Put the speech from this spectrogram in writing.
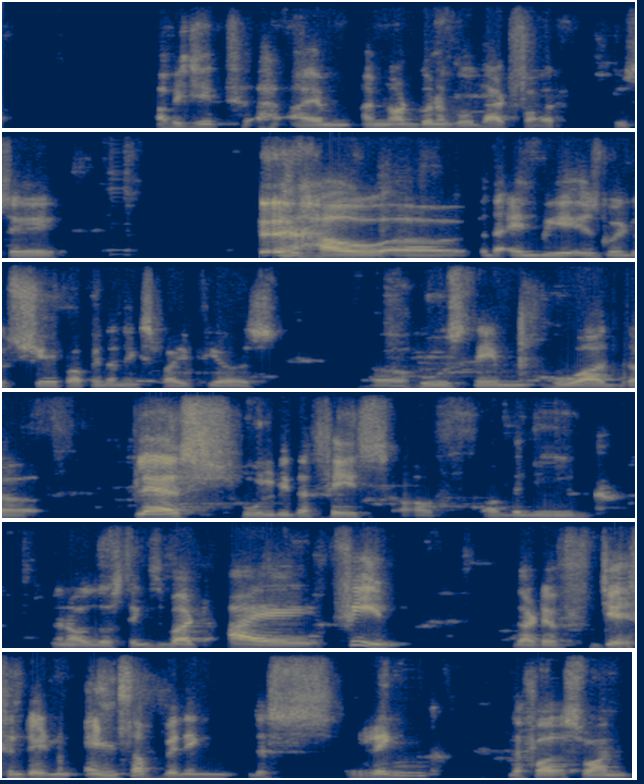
Abhijit, I am I'm not gonna go that far to say how uh, the NBA is going to shape up in the next five years. Uh, whose name, who are the players who will be the face of of the league, and all those things. But I feel that if Jayson Tatum ends up winning this ring, the first one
